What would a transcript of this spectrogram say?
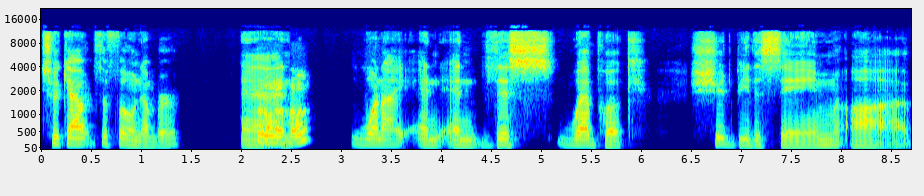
took out the phone number and Uh-huh. when I and and this webhook should be the same uh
